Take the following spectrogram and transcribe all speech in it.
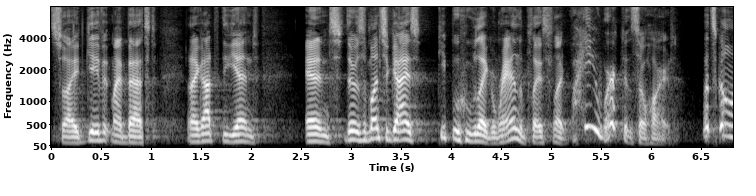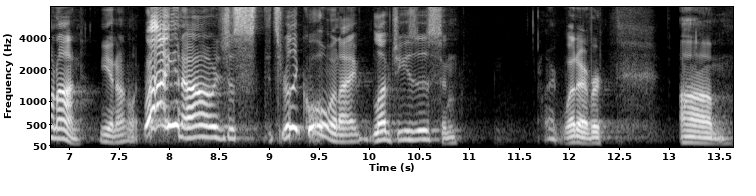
So I gave it my best, and I got to the end, and there was a bunch of guys, people who like ran the place, were like, "Why are you working so hard? What's going on?" You know, I'm like, well, you know, it's just it's really cool, and I love Jesus, and like whatever. Um,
